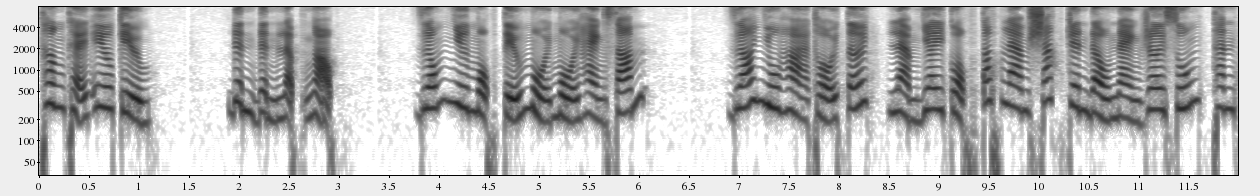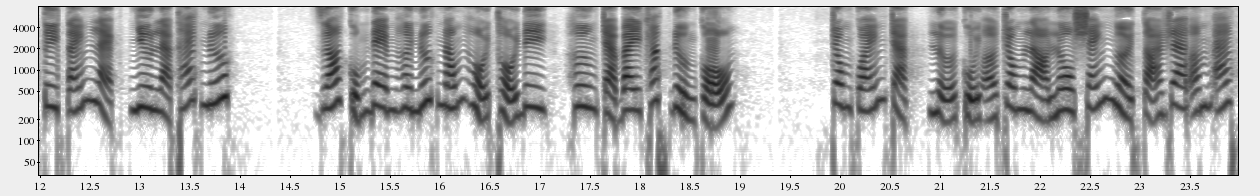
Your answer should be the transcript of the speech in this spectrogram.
thân thể yêu kiều, đình đình lập ngọc, giống như một tiểu muội muội hàng xóm. Gió nhu hòa thổi tới, làm dây cột tóc lam sắc trên đầu nàng rơi xuống, thanh ti tán lạc như là thác nước. Gió cũng đem hơi nước nóng hổi thổi đi, hương trà bay khắp đường cổ. Trong quán trạc, lửa củi ở trong lò lô sáng ngời tỏa ra ấm áp.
